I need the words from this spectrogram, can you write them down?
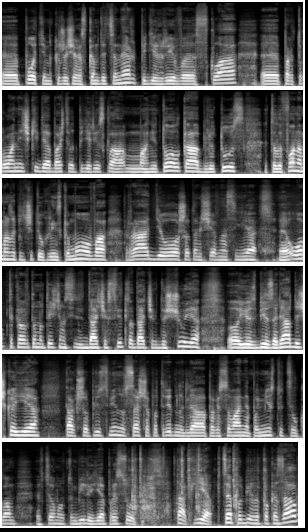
Е, потім, кажу ще раз, кондиціонер, підігрів е, скла, е, партронічки, де бачите, от підігрів скла, магнітолка, Bluetooth, телефона можна підключити, українська мова, радіо, що там ще в нас є, оптика в автоматичному датчик світла, датчик дощу є, USB-зарядочка є. Так що плюс-мінус все, що потрібно для пересування по місту, цілком в цьому автомобілі є присутнє. Так, є. Це побігли показав.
